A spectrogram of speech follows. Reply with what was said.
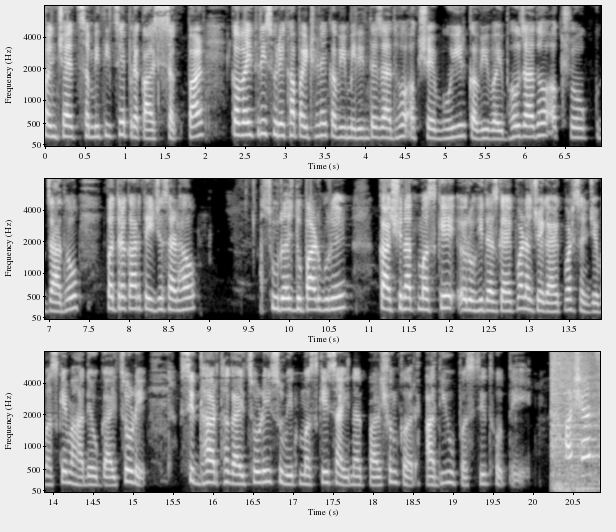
पंचायत समितीचे प्रकाश सकपाळ कवयित्री सुरेखा पैठणे कवी मिलिंद जाधव अक्षय भोईर कवी वैभव जाधव अक्षोक जाधव पत्रकार तेजस आढाव सूरज दुपाडगुरे काशीनाथ मस्के रोहिदास गायकवाड अजय गायकवाड संजय मस्के महादेव गायचोडे सिद्धार्थ गायचोडे सुमित मस्के साईनाथ बाळशंकर आदी उपस्थित होते. अशाच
